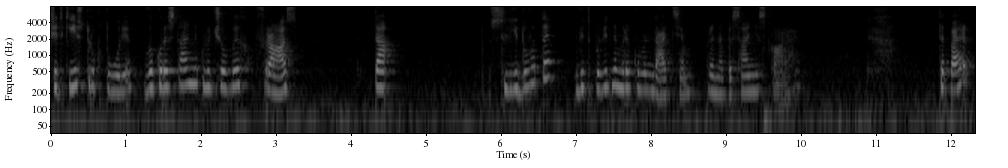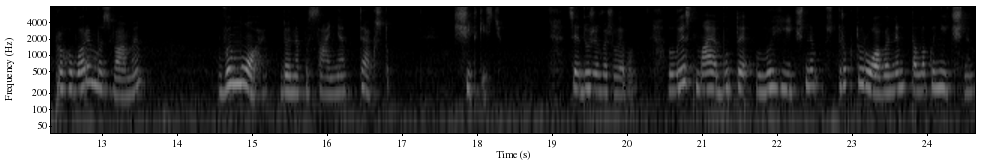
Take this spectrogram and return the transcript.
чіткій структурі, використанню ключових фраз та слідувати відповідним рекомендаціям при написанні скарги. Тепер проговоримо з вами вимоги до написання тексту. Чіткість. Це дуже важливо. Лист має бути логічним, структурованим та лаконічним.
